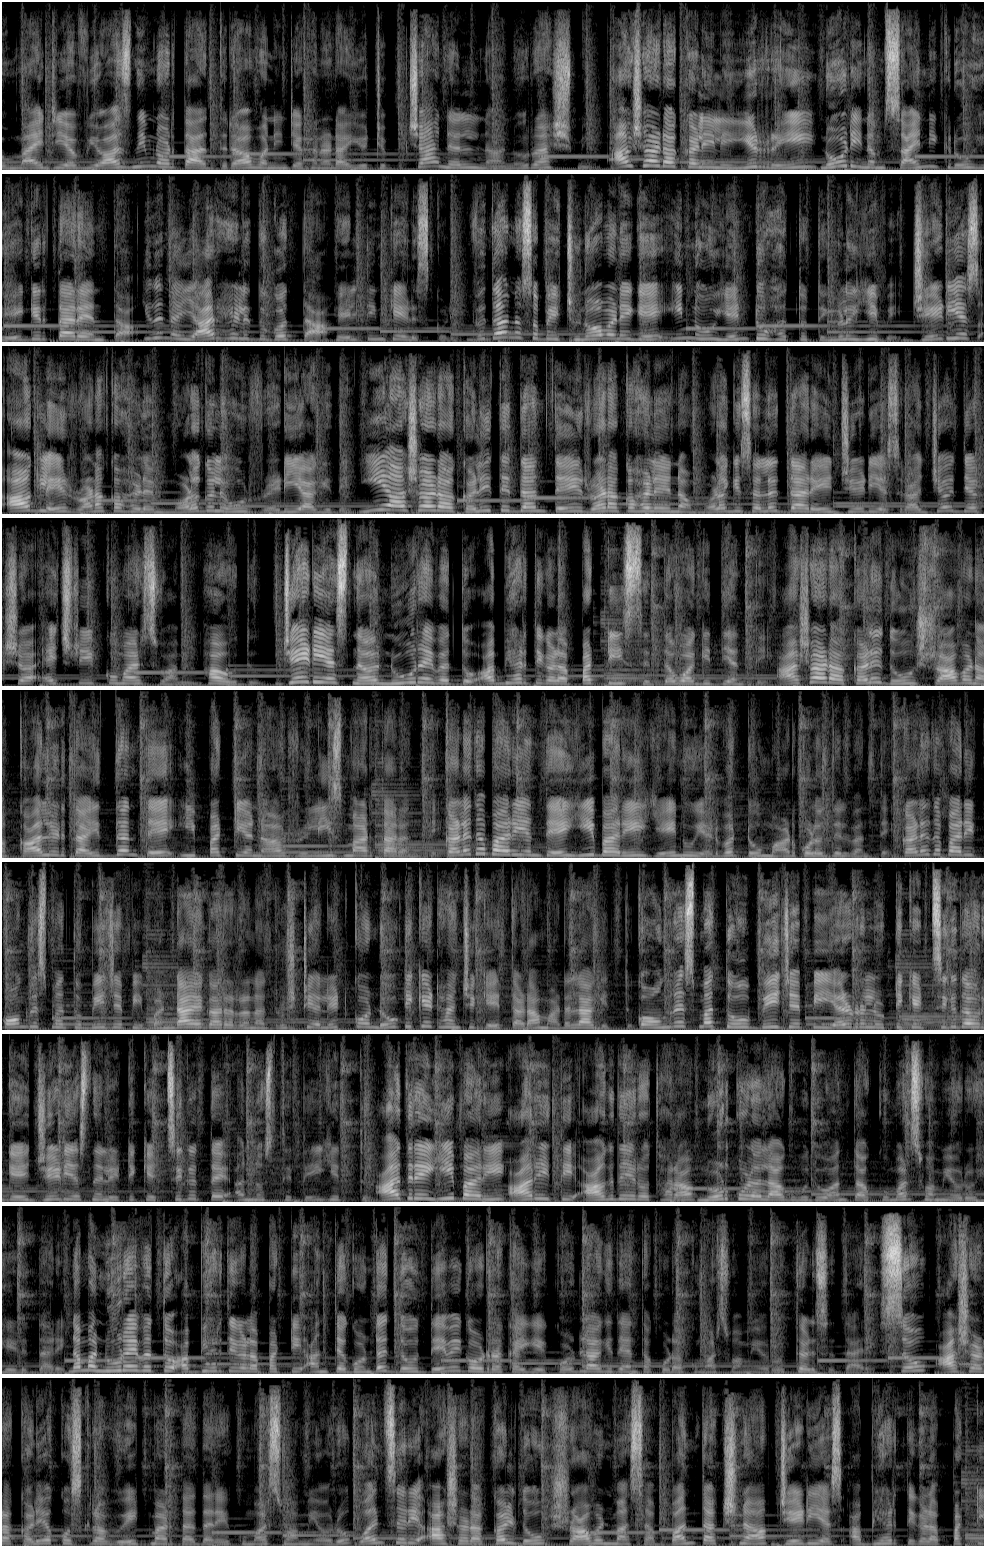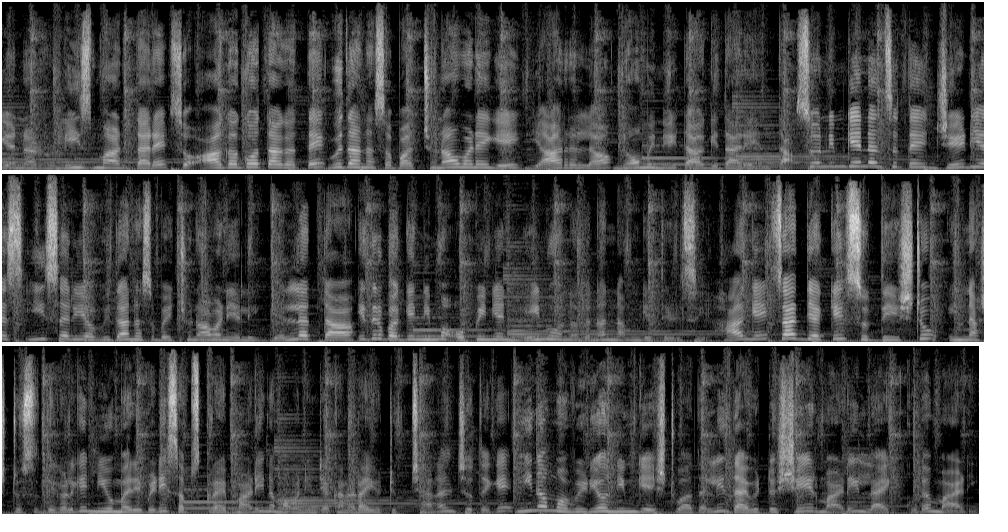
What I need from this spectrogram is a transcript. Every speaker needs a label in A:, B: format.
A: Hello my dear views ನೀವು ನೋಡ್ತಾ ಇದ್ರ One India Kannada YouTube channel. ನಾನು ರಶ್ಮಿ. ಆಷಾಢ ಕಳಿಲಿ ಇರ್ರಿ, ನೋಡಿ ನಮ್ ಸೈನಿಕರು ಹೇಗಿರ್ತಾರೆ ಅಂತ. ಇದನ್ನ ಯಾರು ಹೇಳಿದ್ದು ಗೊತ್ತಾ? ಹೇಳ್ತೀನಿ ಕೇಳಿಸ್ಕೊಳ್ಳಿ. ವಿಧಾನಸಭೆ ಚುನಾವಣೆಗೆ ಇನ್ನು ಎಂಟು ಹತ್ತು ತಿಂಗಳು ಇವೆ. ಜೆಡಿಎಸ್ ಆಗ್ಲೇ ರಣಕಹಳೆ ಮೊಳಗಲು ರೆಡಿಯಾಗಿದೆ. ಈ ಆಷಾಢ ಕಳೀತಿದ್ದಂತೆ ರಣಕಹಳೆಯನ್ನ ಮೊಳಗಿಸಲಿದ್ದಾರೆ ಜೆಡಿಎಸ್ ರಾಜ್ಯಾಧ್ಯಕ್ಷ ಎಚ್ ಡಿ ಕುಮಾರಸ್ವಾಮಿ. ಹೌದು ಜೆಡಿಎಸ್ನ ನೂರೈವತ್ತು ಅಭ್ಯರ್ಥಿಗಳ ಪಟ್ಟಿ ಸಿದ್ಧವಾಗಿದ್ಯಂತೆ. ಆಷಾಢ ಕಳೆದು ಶ್ರಾವಣ ಕಾಲಿಡ್ತಾ ಇದ್ದಂತೆ ಈ ಪಟ್ಟಿಯನ್ನ ರಿಲೀಸ್ ಮಾಡ್ತಾರಂತೆ. ಕಳೆದ ಬಾರಿಯಂತೆ ಈ ಬಾರಿ ಏನು ಎಡವಟ್ಟು ಮಾಡ್ಕೊಳ್ಳೋದಿಲ್ವಂತೆ. ಕಳೆದ ಬಾರಿ ಕಾಂಗ್ರೆಸ್ ಮತ್ತು ಬಿಜೆಪಿ ಬಂಡಾಯಗಾರರನ್ನ ದೃಷ್ಟಿಯಲ್ಲಿಟ್ಕೊಂಡು ಟಿಕೆಟ್ ಹಂಚಿಕೆ ತಡ ಮಾಡಲಾಗಿತ್ತು. ಕಾಂಗ್ರೆಸ್ ಮತ್ತು ಬಿಜೆಪಿ ಎರಡರಲ್ಲೂ ಟಿಕೆಟ್ ಸಿಗದವ್ರಿಗೆ ಜೆಡಿಎಸ್ನಲ್ಲಿ ಟಿಕೆಟ್ ಸಿಗುತ್ತೆ ಅನ್ನೋ ಸ್ಥಿತಿ ಇತ್ತು. ಆದ್ರೆ ಈ ಬಾರಿ ಆ ರೀತಿ ಆಗದೆ ಇರೋ ತರ ನೋಡ್ಕೊಳ್ಳಲಾಗುವುದು ಅಂತ ಕುಮಾರಸ್ವಾಮಿ ಅವರು ಹೇಳಿದ್ದಾರೆ. ನಮ್ಮ ನೂರೈವತ್ತು ಅಭ್ಯರ್ಥಿಗಳ ಪಟ್ಟಿ ಅಂತ್ಯಗೊಂಡದ್ದು ದೇವೇಗೌಡರ ಕೈಗೆ ಕೊಡಲಾಗಿದೆ ಅಂತ ಕೂಡ ಕುಮಾರಸ್ವಾಮಿ ಅವರು ತಿಳಿಸಿದ್ದಾರೆ. ಸೊ, ಆಷಾಢ ಕಳಿಯೋಕ್ಕೋಸ್ಕರ ವೇಟ್ ಮಾಡ್ತಾ ಇದ್ದಾರೆ ಕುಮಾರಸ್ವಾಮಿ ಅವರು. ಒಂದ್ಸರಿ ಆಷಾಢ ಕಳೆದು ಶ್ರಾವಣ ಮಾಸ ಬಂದ ತಕ್ಷಣ ಜೆಡಿಎಸ್ ಅಭ್ಯರ್ಥಿಗಳ ಪಟ್ಟಿಯನ್ನ ರಿಲೀಸ್ ಮಾಡ್ತಾರೆ. ಸೊ ಆಗ ಗೊತ್ತಾಗತ್ತೆ ವಿಧಾನಸಭಾ ಚುನಾವಣೆಗೆ ಯಾರೆಲ್ಲ ನಾಮಿನೇಟ್ ಆಗಿದ್ದಾರೆ ಅಂತ. ಸೊ ನಿಮ್ಗೇನ್ ಅನ್ಸುತ್ತೆ ಜೆಡಿಎಸ್ ಈ ಸರಿಯ ವಿಧಾನಸಭೆ ಚುನಾವಣೆಯಲ್ಲಿ ಗೆಲ್ಲತ್ತಾ? ಇದ್ರ ಬಗ್ಗೆ ನಿಮ್ಮ ಒಪಿನಿಯನ್ ಏನು ಅನ್ನೋದನ್ನ ನಮ್ಗೆ ತಿಳಿಸಿ. ಹಾಗೆ ಸದ್ಯಕ್ಕೆ ಸುದ್ದಿ ಇಷ್ಟು. ಇನ್ನಷ್ಟು ಸುದ್ದಿಗಳಿಗೆ ನೀವು ಮರಿಬೇಡಿ. ಸಬ್ಸ್ಕ್ರೈಬ್ ಮಾಡಿ ನಮ್ಮ One India Kannada YouTube channel ಜೊತೆಗೆ ಈ ನಮ್ಮ ವಿಡಿಯೋ ನಿಮ್ಗೆ ಇಷ್ಟವಾದಲ್ಲಿ ದಯವಿಟ್ಟು ಶೇರ್ ಮಾಡಿ ಲೈಕ್ ಕೂಡ ಮಾಡಿ.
